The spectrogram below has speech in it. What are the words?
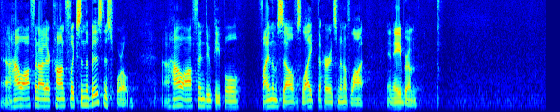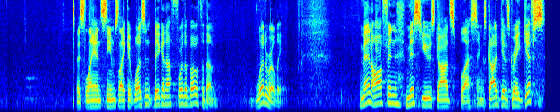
Uh, how often are there conflicts in the business world? Uh, how often do people find themselves like the herdsmen of Lot and Abram? This land seems like it wasn't big enough for the both of them, literally. Men often misuse God's blessings. God gives great gifts,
